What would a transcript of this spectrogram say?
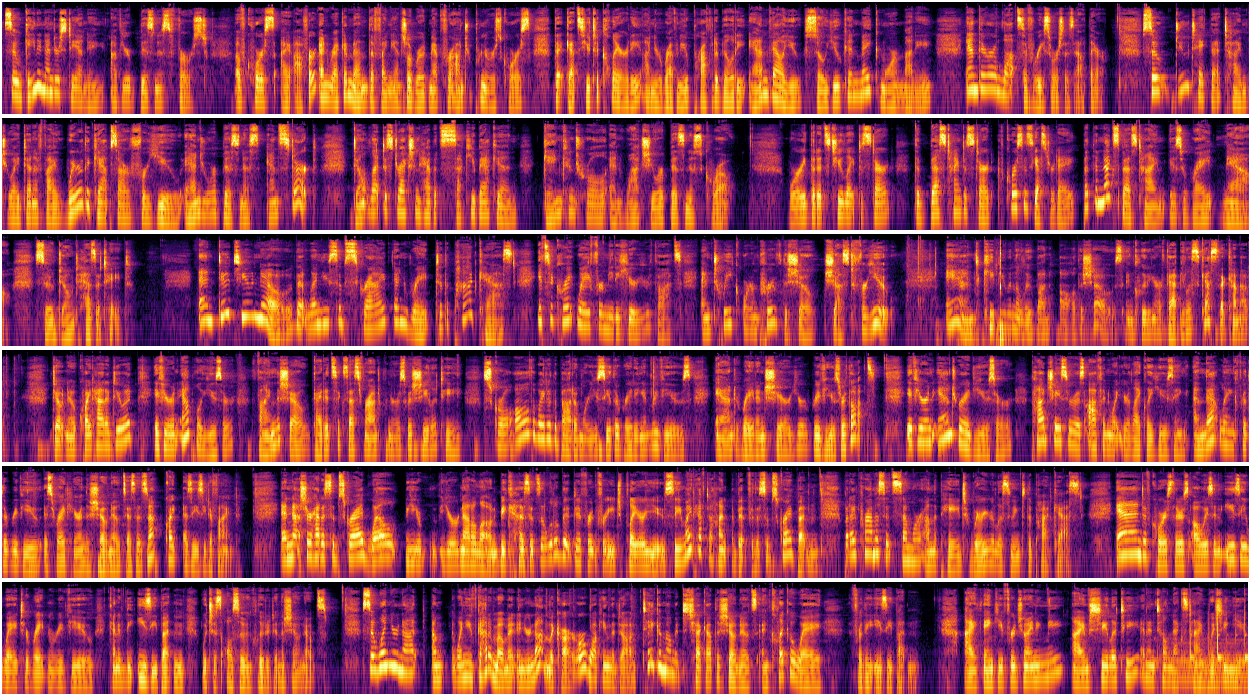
So gain an understanding of your business first. Of course, I offer and recommend the Financial Roadmap for Entrepreneurs course that gets you to clarity on your revenue, profitability, and value so you can make more money. And there are lots of resources out there. So do take that time to identify where the gaps are for you and your business and start. Don't let distraction habits suck you back in. Gain control and watch your business grow. Worried that it's too late to start? The best time to start, of course, is yesterday, but the next best time is right now. So don't hesitate. And did you know that when you subscribe and rate to the podcast, it's a great way for me to hear your thoughts and tweak or improve the show just for you? And keep you in the loop on all the shows, including our fabulous guests that come up. Don't know quite how to do it? If you're an Apple user, find the show Guided Success for Entrepreneurs with Sheila T. Scroll all the way to the bottom where you see the rating and reviews and rate and share your reviews or thoughts. If you're an Android user, Podchaser is often what you're likely using, and that link for the review is right here in the show notes as it's not quite as easy to find. And not sure how to subscribe? Well, you're, you're not alone because it's a little bit different for each player used. So you might have to hunt a bit for the subscribe button, but I promise it's somewhere on the page where you're listening to the podcast. And of course, there's always an easy way to rate and review, kind of the easy button, which is also included in the show notes. So when you're not, um, when you've got a moment and you're not in the car or walking the dog, take a moment to check out the show notes and click away for the easy button. I thank you for joining me. I'm Sheila T. And until next time, wishing you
